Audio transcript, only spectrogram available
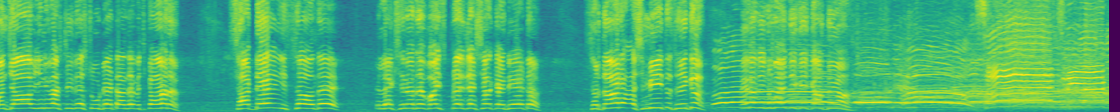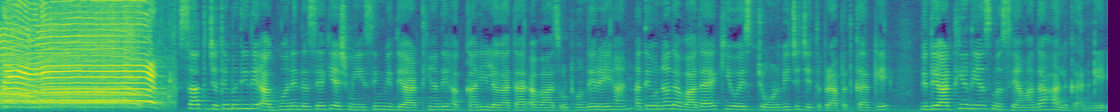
ਪੰਜਾਬ ਯੂਨੀਵਰਸਿਟੀ ਦੇ ਸਟੂਡੈਂਟਾਂ ਦੇ ਵਿਚਕਾਰ ਸਾਡੇ ਇਸ ਸਾਲ ਦੇ ਇਲੈਕਸ਼ਨਾਂ ਦੇ vice presidential candidate Sardar Ashmeet Singh, ਇਹਨਾਂ ਦੀ ਨੁਮਾਇੰਦਗੀ ਕਰਦੇ ਹਾਂ ਸਤਿ ਸ੍ਰੀ ਅਕਾਲ ਸੱਤ ਜਥੇਬੰਦੀ ਦੇ ਆਗੂਆਂ ਨੇ ਦੱਸਿਆ ਕਿ ਅਸ਼ਮੀਤ ਸਿੰਘ ਵਿਦਿਆਰਥੀਆਂ ਦੇ ਹੱਕਾਂ ਲਈ ਲਗਾਤਾਰ ਆਵਾਜ਼ ਉਠਾਉਂਦੇ ਰਹੇ ਹਨ ਅਤੇ ਉਹਨਾਂ ਦਾ ਵਾਅਦਾ ਹੈ ਕਿ ਉਹ ਇਸ ਚੋਣ ਵਿੱਚ ਜਿੱਤ ਪ੍ਰਾਪਤ ਕਰਕੇ ਵਿਦਿਆਰਥੀਆਂ ਦੀਆਂ ਸਮੱਸਿਆਵਾਂ ਦਾ ਹੱਲ ਕਰਨਗੇ।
